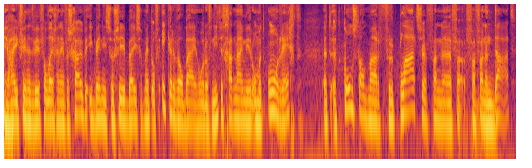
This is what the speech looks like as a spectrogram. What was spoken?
Ja, ik vind het weer verleggen en verschuiven. Ik ben niet zozeer bezig met of ik er wel bij hoor of niet. Het gaat mij meer om het onrecht. Het, het constant maar verplaatsen van, uh, van, van een daad.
